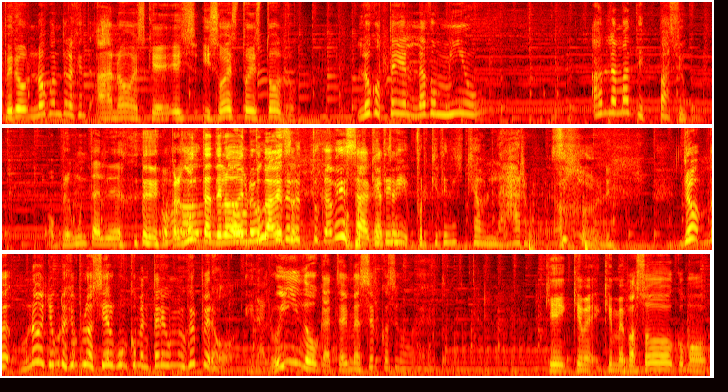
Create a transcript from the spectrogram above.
Pero no cuando la gente. Ah, no, es que hizo esto, esto, otro. Loco, está ahí al lado mío. Habla más despacio. O pregúntale. O- pregúntatelo o en tu pregúntatelo cabeza. en tu cabeza, ¿Por qué, tenéis que hablar, weón? Sí. Yo, no, yo por ejemplo hacía algún comentario con mi mujer, pero era al oído, ¿cachai? Me acerco así como. Que, que, me, que me pasó como.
